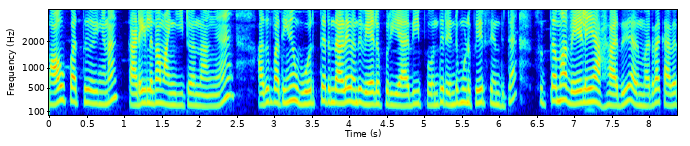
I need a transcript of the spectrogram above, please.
மாவு பார்த்துங்கன்னா கடையில் தான் வாங்கிட்டு வந்தாங்க. அதுவும் பார்த்திங்கன்னா ஒருத்தர் இருந்தாலே வந்து வேலை புரியாது. இப்போ வந்து ரெண்டு மூணு பேர் சேர்ந்துட்டா சுத்தமாக வேலையே ஆகாது. அது மாதிரி தான் கதை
